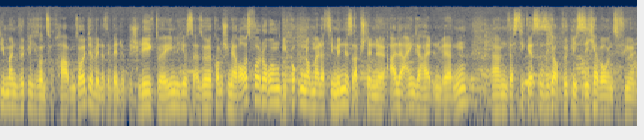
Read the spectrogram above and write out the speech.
die man wirklich sonst noch haben sollte, wenn das eventuell beschlägt oder ähnliches. Also da kommen schon Herausforderungen. Wir gucken nochmal, dass die Mindestabstände alle eingehalten werden, ähm, dass die Gäste sich auch wirklich sicher bei uns fühlen.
